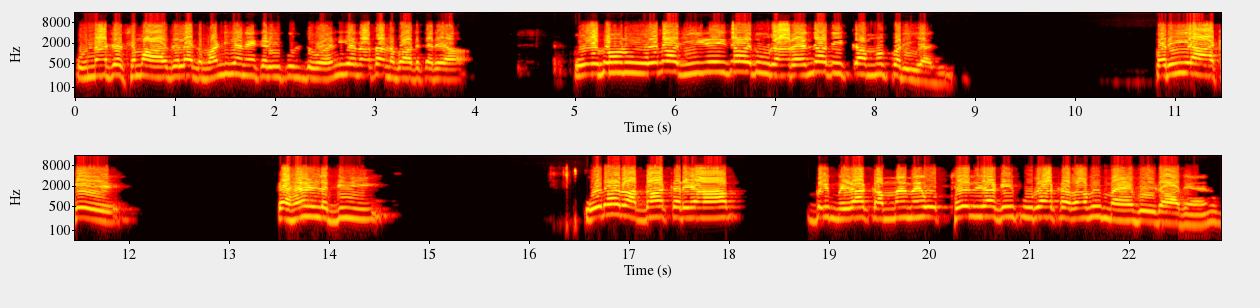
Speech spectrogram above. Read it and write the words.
ਉਹਨਾਂ ਚ ਸੰਭਾਲ ਦੇ ਲਾ ਗਮੰਡੀਆਂ ਨੇ ਕਰੀ ਪੂਰੀ ਦਵਾਨੀਆਂ ਦਾ ਧੰਨਵਾਦ ਕਰਿਆ। ਉਦੋਂ ਨੂੰ ਉਹਦਾ ਜੀ ਦਾ ਅਧੂਰਾ ਰਹਿੰਦਾ ਸੀ, ਕੰਮ ਭਰੀ ਆ ਜੀ। ਪਰੀ ਆ ਕੇ ਕਹਿਣ ਲੱਗੀ, ਉਹਦਾ ਇਰਾਦਾ ਕਰਿਆ ਵੀ ਮੇਰਾ ਕੰਮ ਹੈ, ਮੈਂ ਉੱਥੇ ਲਿਜਾ ਕੇ ਪੂਰਾ ਕਰਾਂ ਵੀ ਮੈਂ ਬੇੜਾ ਦਿਆਂ ਇਹਨੂੰ।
